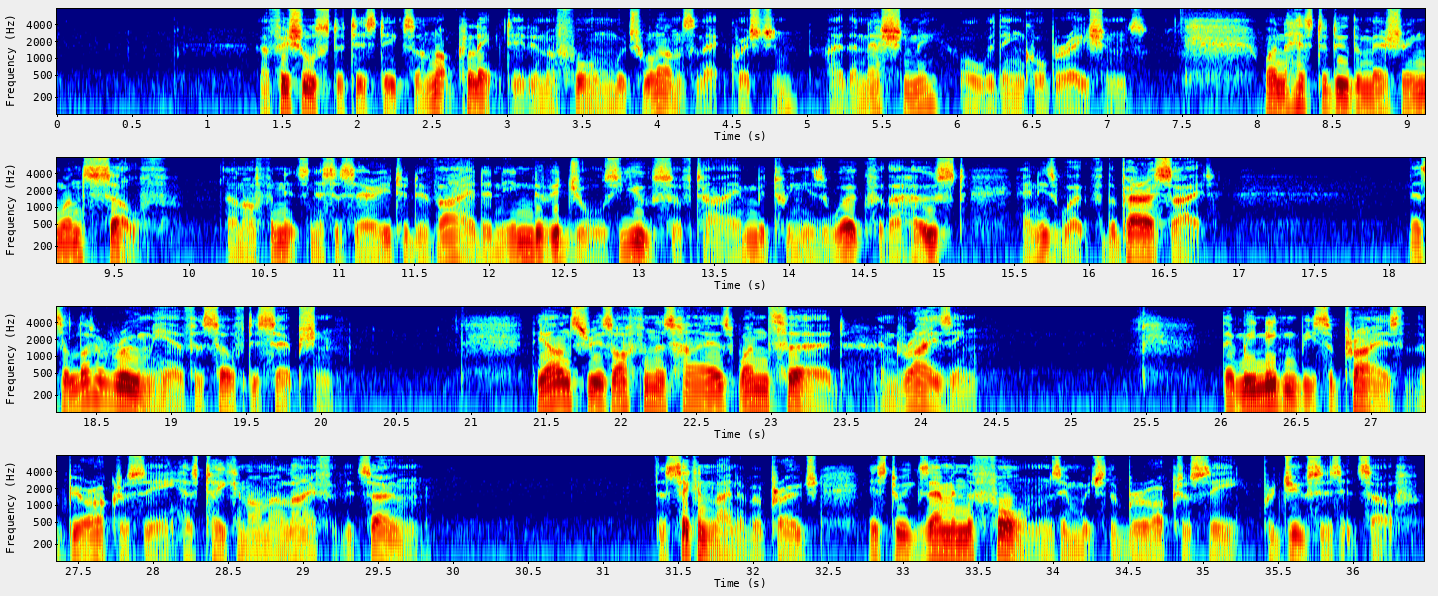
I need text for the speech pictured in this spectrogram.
Official statistics are not collected in a form which will answer that question, either nationally or within corporations. One has to do the measuring oneself, and often it's necessary to divide an individual's use of time between his work for the host and his work for the parasite. There's a lot of room here for self deception. The answer is often as high as one third and rising. Then we needn't be surprised that the bureaucracy has taken on a life of its own. The second line of approach is to examine the forms in which the bureaucracy produces itself.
